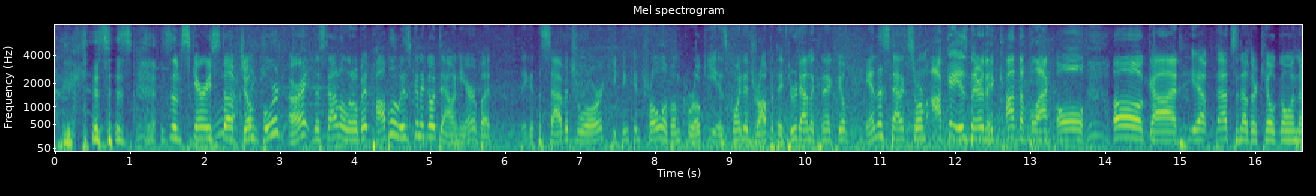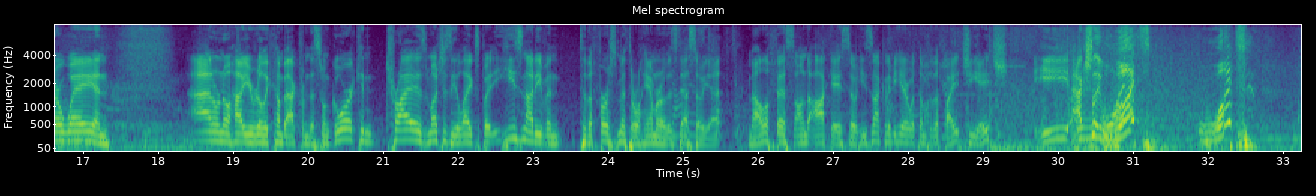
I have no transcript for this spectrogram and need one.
this is some scary stuff. that Jump forward. All right, missed out a little bit. Pablo is going to go down here, but they get the Savage Roar, keeping control of him. Kuroki is going to drop but They threw down the Kinetic Field and the Static Storm. Ake is there. They caught the Black Hole. Oh, God. Yep, that's another kill going their way, and I don't know how you really come back from this one. Gore can try as much as he likes, but he's not even to the first Mithril Hammer of his Deso yet. Malefice onto Ake, so he's not going to be here with them for the fight. GH. He actually what? What?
